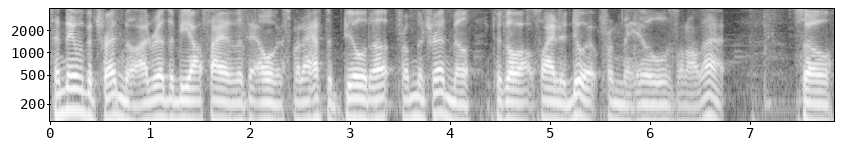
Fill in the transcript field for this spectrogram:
Same thing with the treadmill. I'd rather be outside with the elements, but I have to build up from the treadmill to go outside to do it from the hills and all that. So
